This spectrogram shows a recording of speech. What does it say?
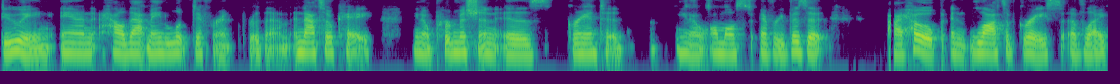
doing and how that may look different for them. And that's okay. You know permission is granted you know almost every visit i hope and lots of grace of like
